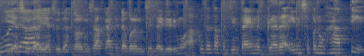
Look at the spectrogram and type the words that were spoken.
gue Iya sudah ya sudah. Kalau misalkan tidak boleh mencintai dirimu, aku tetap mencintai negara ini sepenuh hati.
